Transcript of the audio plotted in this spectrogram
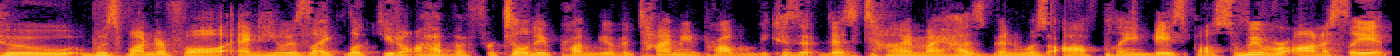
who was wonderful. And he was like, look, you don't have a fertility problem. You have a timing problem because at this time my husband was off playing baseball. So we were honestly at,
